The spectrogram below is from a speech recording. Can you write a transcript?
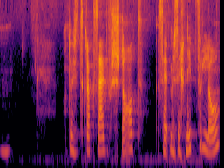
Und du hast jetzt gerade gesagt, auf den Staat sollte man sich nicht verlassen.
